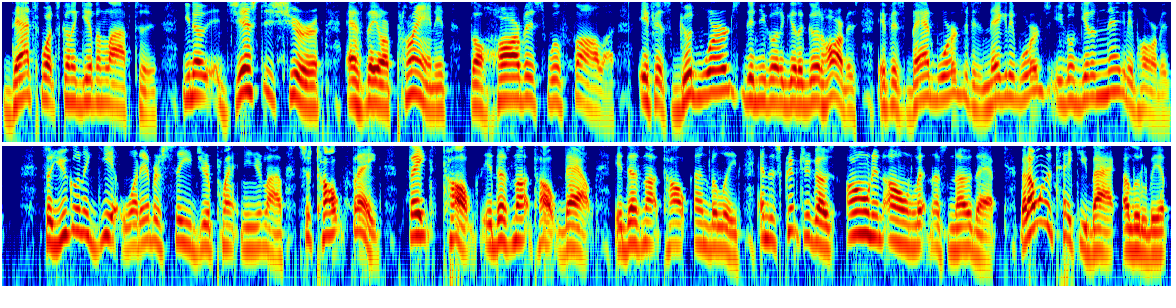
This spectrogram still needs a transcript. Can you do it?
that's what's going to give life to. You know, just as sure as they are planted, the harvest will follow. If it's good words, then you're going to get a good harvest. If it's bad words, if it's negative words, you're going to get a negative harvest. So you're going to get whatever seeds you're planting in your life. So talk faith. Faith talks. It does not talk doubt. It does not talk unbelief. And the scripture goes on and on letting us know that. But I want to take you back a little bit,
